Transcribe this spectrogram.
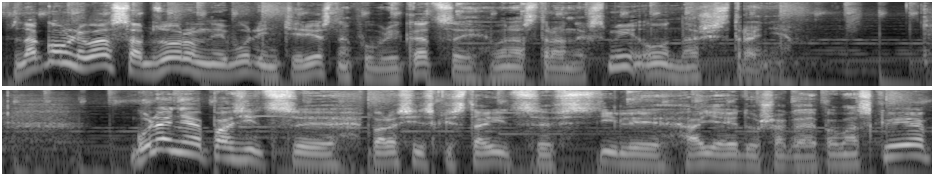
знакомлю вас с обзором наиболее интересных публикаций в иностранных СМИ о нашей стране. Гуляние оппозиции по российской столице в стиле «А я иду, шагая по Москве»,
